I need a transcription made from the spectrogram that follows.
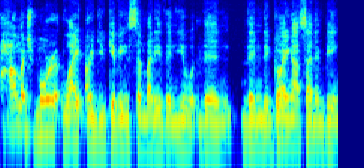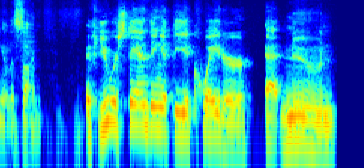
how much more light are you giving somebody than you than than going outside and being in the sun? if you were standing at the equator at noon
